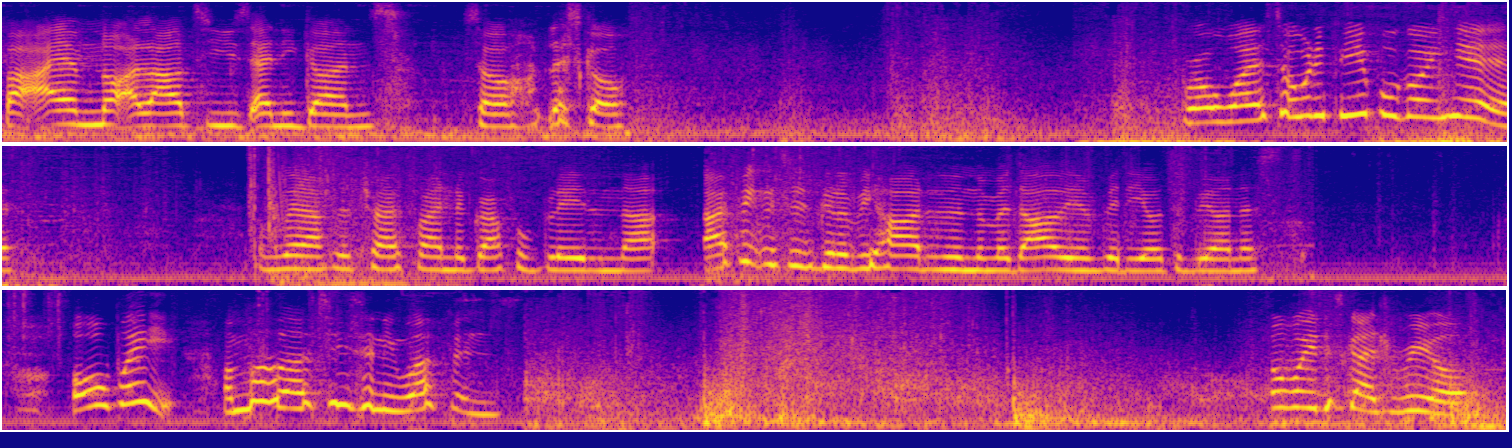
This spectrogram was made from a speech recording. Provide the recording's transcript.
but I am not allowed to use any guns. So let's go. Bro, why are so many people going here? I'm gonna have to try find a grapple blade in that. I think this is gonna be harder than the medallion video to be honest. Oh wait, I'm not allowed to use any weapons. Oh wait, this guy's real.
